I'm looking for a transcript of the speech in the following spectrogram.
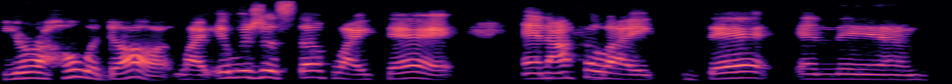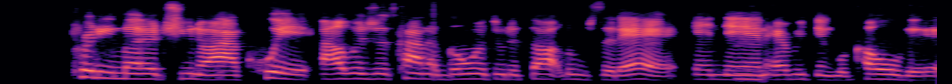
You're a whole adult. Like, it was just stuff like that. And I feel like that, and then pretty much, you know, I quit. I was just kind of going through the thought loops of that. And then mm everything with COVID.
